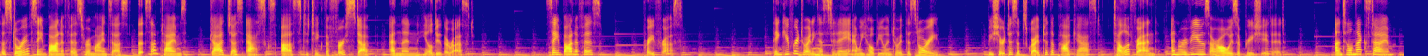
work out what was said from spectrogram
The story of St. Boniface reminds us that sometimes God just asks us to take the first step and then he'll do the rest. St. Boniface, pray for us. Thank you for joining us today, and we hope you enjoyed the story. Be sure to subscribe to the podcast, tell a friend, and reviews are always appreciated. Until next time.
